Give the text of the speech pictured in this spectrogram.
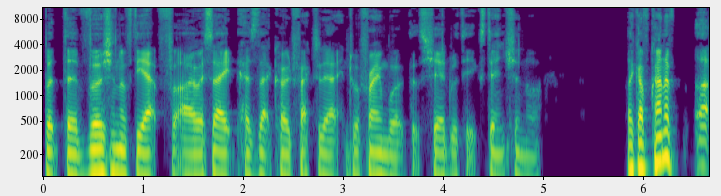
but the version of the app for iOS eight has that code factored out into a framework that's shared with the extension or. Like I've kind of, I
